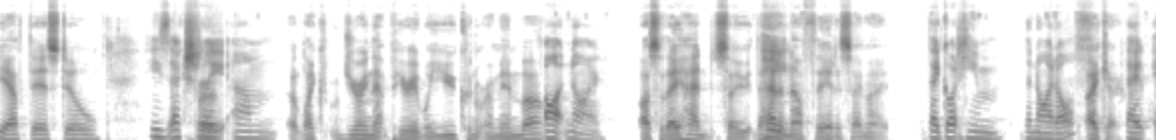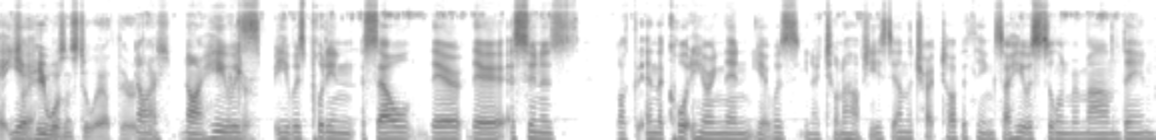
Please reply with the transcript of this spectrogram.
he out there still, He's actually um uh, like during that period where you couldn't remember? oh no, Oh, so they had so they had enough there to say, mate. they got him the night off. Okay. They uh, yeah. So he wasn't still out there. No, no, he Okay. was he was put in a cell there there as soon as like and the court hearing then yeah it was you know two and a half years down the track type of thing. So he was still in remand then.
